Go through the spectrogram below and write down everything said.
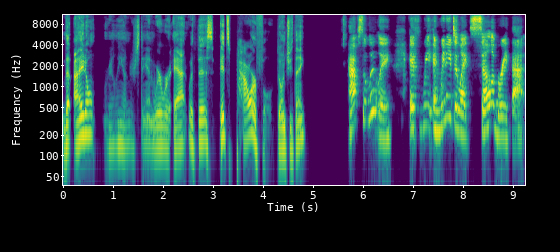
that I don't really understand where we're at with this, it's powerful, don't you think? Absolutely. If we, and we need to like celebrate that.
